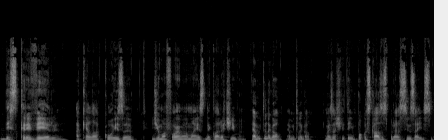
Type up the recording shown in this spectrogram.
descrever aquela coisa de uma forma mais declarativa. É muito legal, é muito legal. Mas acho que tem poucos casos para se usar isso.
